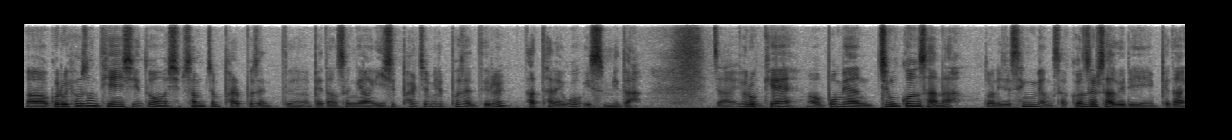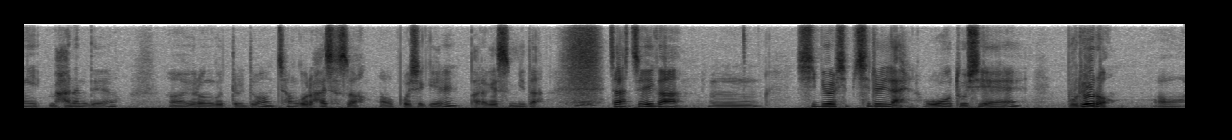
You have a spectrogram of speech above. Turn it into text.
어, 그리고 효성 TNC도 13.8% 배당 성향 28.1%를 나타내고 있습니다. 자 이렇게 어, 보면 증권사나 또는 이제 생명사 건설사들이 배당이 많은데요. 어, 이런 것들도 참고를 하셔서 어, 보시길 바라겠습니다. 자 저희가 음, 12월 17일 날 오후 2시에 무료로 어,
